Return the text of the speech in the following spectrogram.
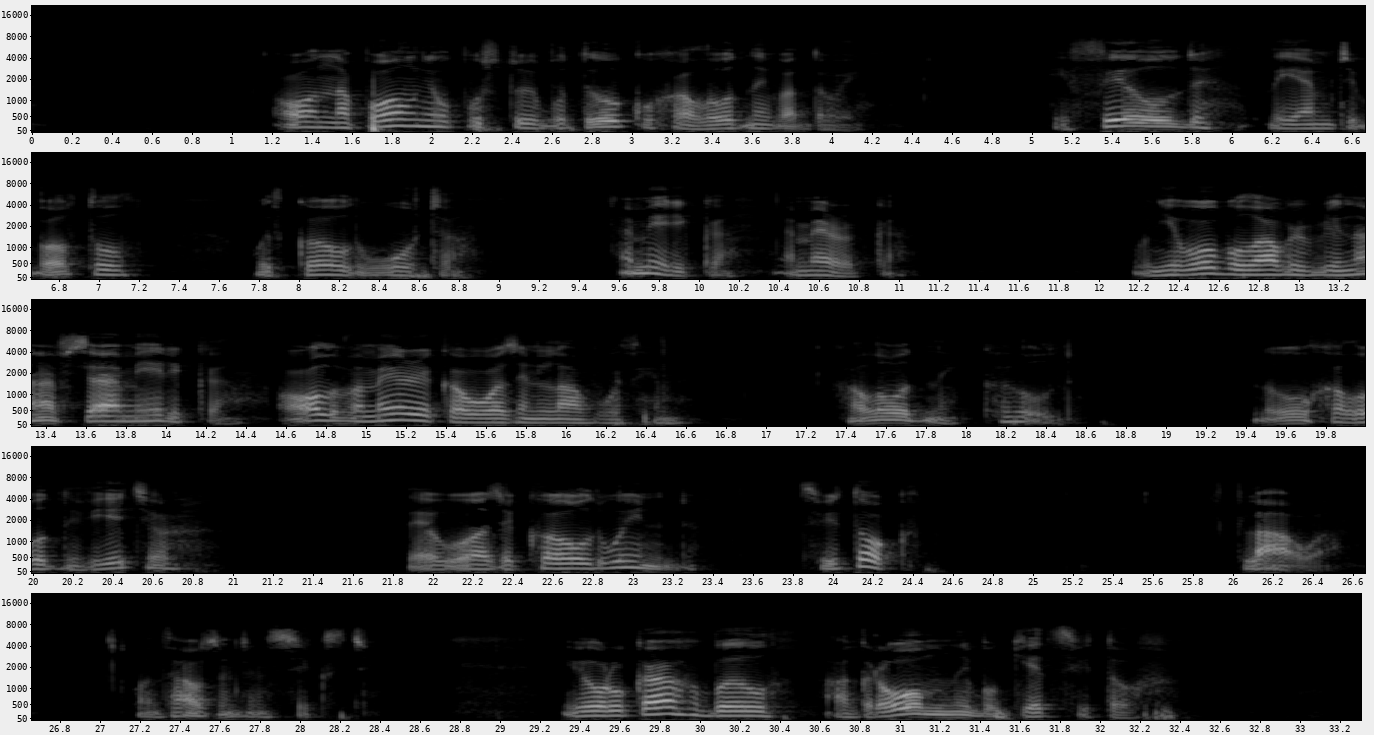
Он наполнил пустую бутылку холодной водой. He filled the empty bottle with cold water. Америка, America. В него была влюблена вся Америка. All of America was in love with him. Холодный, cold. Дул холодный ветер. There was a cold wind. Цветок. Flower. 1060. В его руках был огромный букет цветов.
